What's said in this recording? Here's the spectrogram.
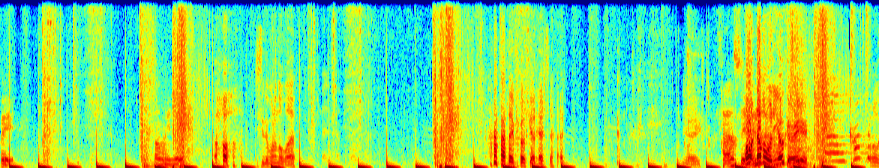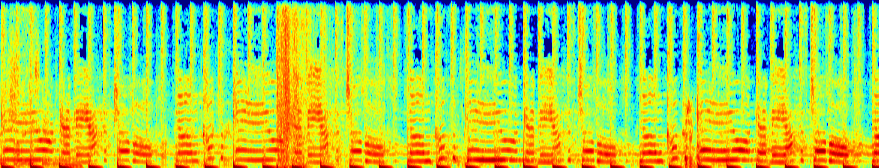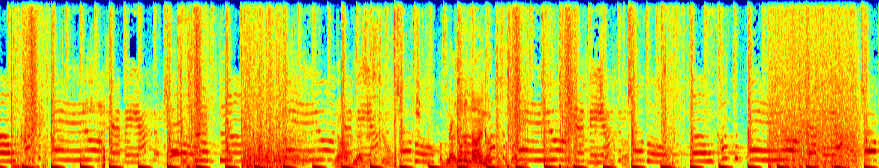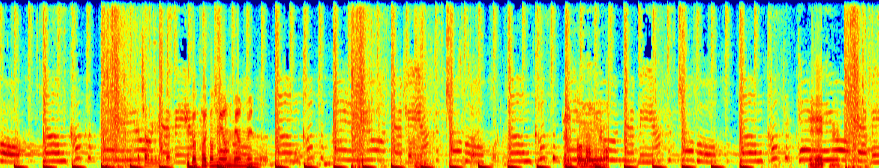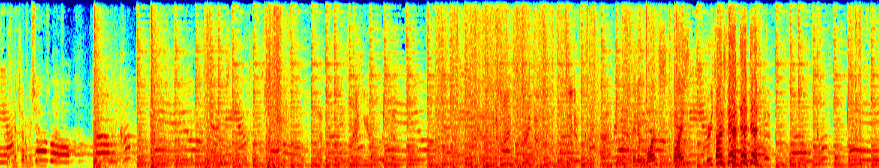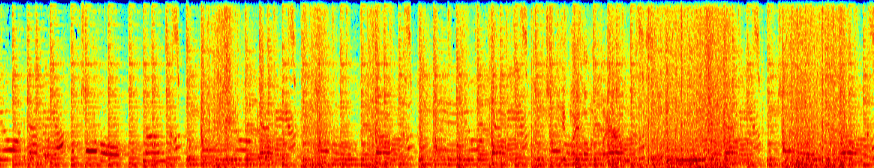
Wait. Saw my name. Oh, do you see the one on the left? they both got headshot. Yikes. I don't see Oh, it. another one, Yoka, right here. Holy shit, he scared me. Yeah, on the edge. On the I edge. killed him on nine. the edge, just above him. Headshot him again, he's dead. Keep outside on me, on me, on me. Headshot him. He's inside. Water. There is one on me. He hit me. Headshot him again. He's Hit him once, twice, three times, dead, dead, dead!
